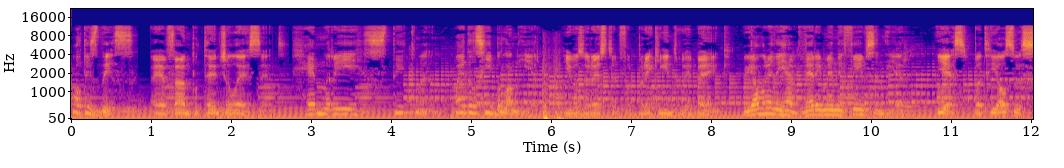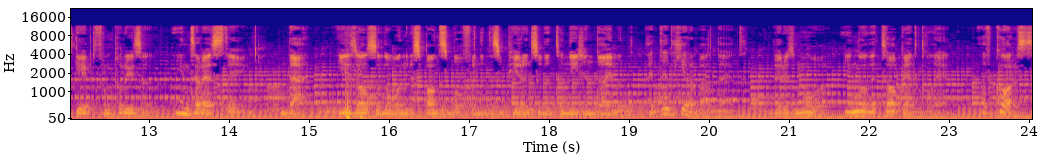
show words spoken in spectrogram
What is this? I have found potential asset. Henry Stickmin. Why does he belong here? He was arrested for breaking into a bank. We already have very many thieves in here. Yes, but he also escaped from prison. Interesting. That. He is also the one responsible for the disappearance of the Tunisian diamond. I did hear about that. There is more. You know the Toppat clan. Of course.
